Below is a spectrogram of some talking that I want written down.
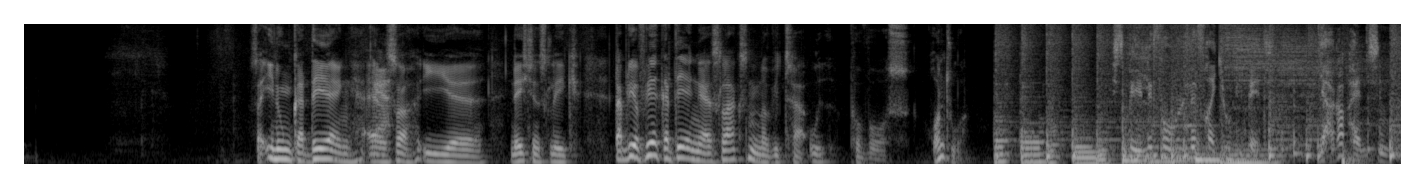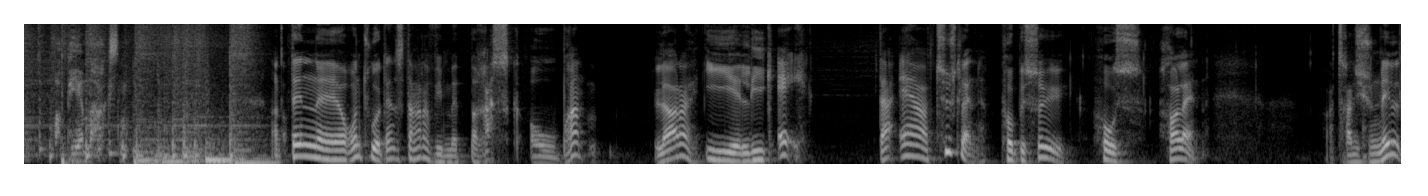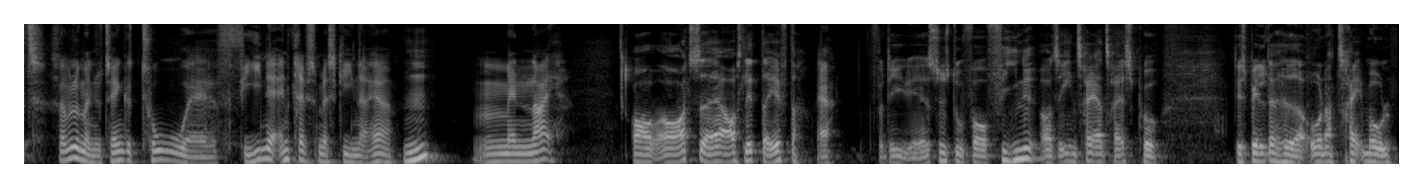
Så endnu en gradering, ja. altså, i uh, Nations League. Der bliver flere graderinger af slagsen, når vi tager ud på vores rundtur. Spillefuglene fra Unibet. Jakob Hansen Per Marksen. Og den uh, rundtur, den starter vi med Brask og Bram. Lørdag i League A, der er Tyskland på besøg hos Holland. Og traditionelt, så vil man jo tænke to uh, fine angrebsmaskiner her. Mm. Men nej. Og, og oddset er også lidt derefter. Ja. Fordi jeg synes, du får fine odds 1,63 på det spil, der hedder under tre mål.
